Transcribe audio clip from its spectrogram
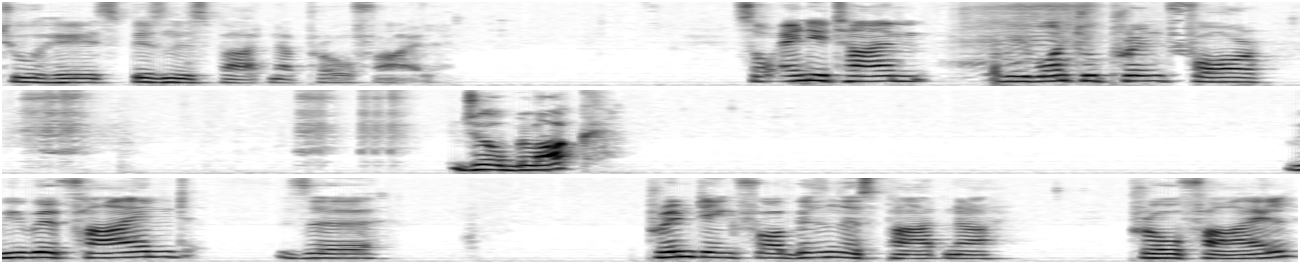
to his business partner profile. So anytime we want to print for Joe Block, we will find the printing for business partner profile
